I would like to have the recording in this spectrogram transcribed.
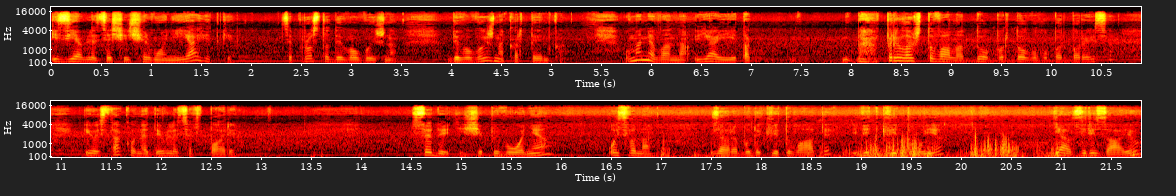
І з'являться ще червоні ягідки. Це просто дивовижна, дивовижна картинка. У мене вона, я її так прилаштувала до бордового барбариса, і ось так вони дивляться в парі. Сидить ще півонія. Ось вона зараз буде квітувати, відквітує. Я зрізаю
